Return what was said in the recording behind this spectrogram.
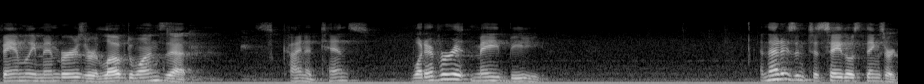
family members or loved ones that it's kind of tense, whatever it may be. And that isn't to say those things are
